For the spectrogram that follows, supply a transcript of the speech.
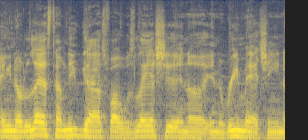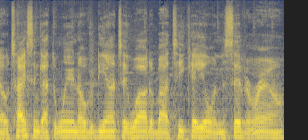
And you know, the last time these guys fought was last year in uh in the rematch, and you know, Tyson got the win over Deontay Wilder by TKO in the seventh round.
